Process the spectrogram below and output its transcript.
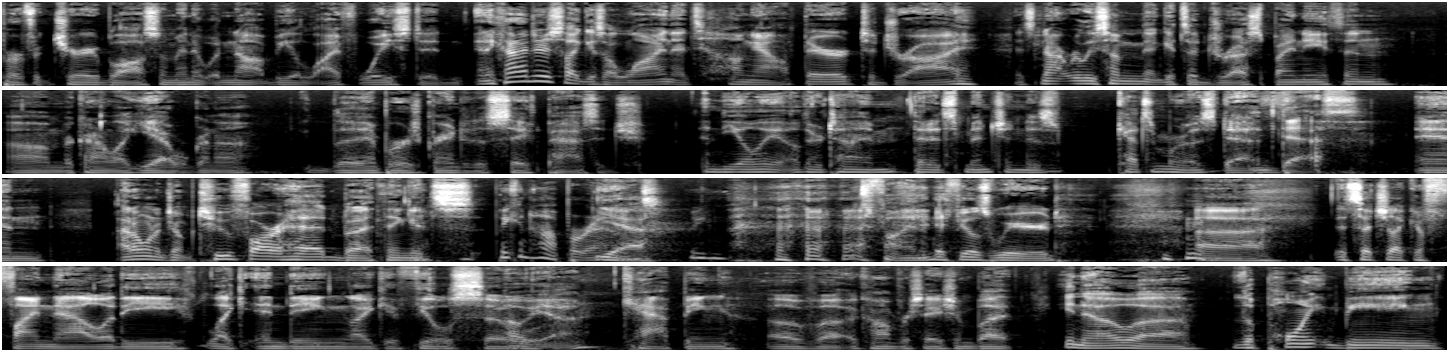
perfect cherry blossom and it would not be a life wasted and it kind of just like is a line that's hung out there to dry it's not really something that gets addressed by Nathan um, they're kind of like yeah we're gonna the emperor's granted a safe passage And the only other time that it's mentioned is Katsumoto's death. death. And I don't want to jump too far ahead, but I think it's We can hop around. Yeah. Can, it's fine. it feels weird. uh, it's such like a finality, like ending, like it feels so Oh, yeah. capping of uh, a conversation. But you know, uh, the point being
